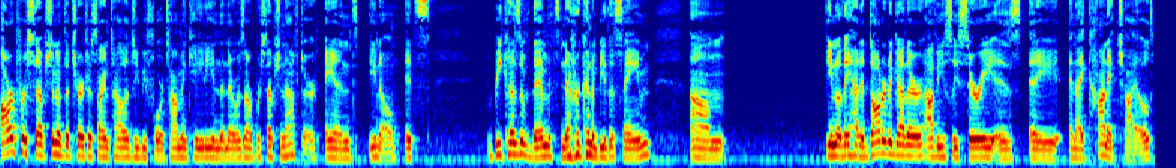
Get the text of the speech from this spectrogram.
our perception of the Church of Scientology before Tom and Katie, and then there was our perception after. And, you know, it's because of them, it's never going to be the same. Um, you know, they had a daughter together. Obviously, Suri is a an iconic child.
